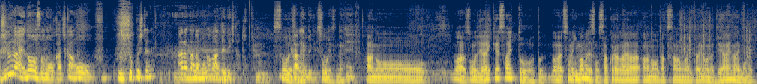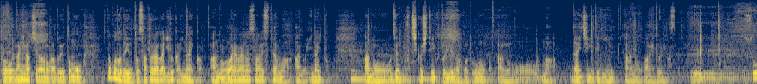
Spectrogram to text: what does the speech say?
従来のその価値観をふ払拭してね、新たなものが出てきたと。そうですね。考えるべきですね。そうですね、ええ。あのーまあ、その出会い系サイトと、まあ、その今までその桜があのたくさんはいたような出会えないものと何が違うのかというともう一言で言うと桜がいるかいないかあの我々のサービスでは、まあ、あのいないと、あの全部駆逐していくというようなことをあの、まあ、第一義的にあの挙げております。そう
